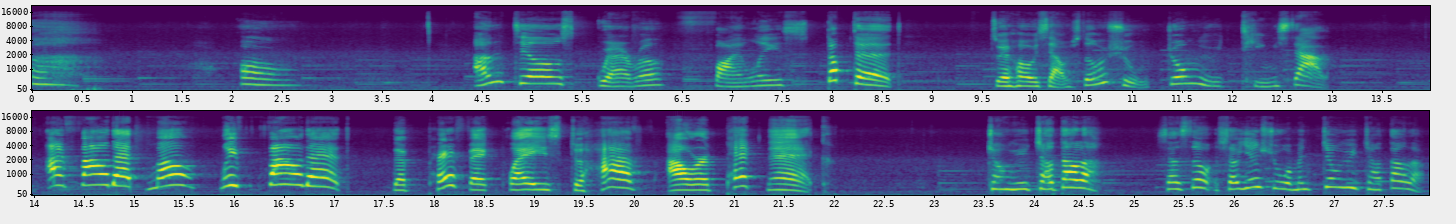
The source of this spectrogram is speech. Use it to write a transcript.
啊，哦，Until Squirrel finally stopped it，最后小松鼠终于停下了。I found it, Mole. We found it. The perfect place to have our picnic. 终于找到了，小松小鼹鼠，我们终于找到了。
